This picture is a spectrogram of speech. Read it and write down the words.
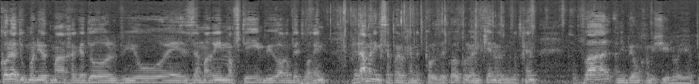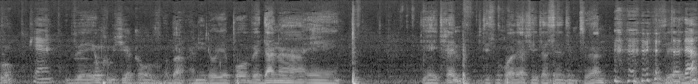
כל הדוגמניות מהאח הגדול, ויהיו אה, זמרים מפתיעים, ויהיו הרבה דברים. ולמה אני מספר לכם את כל זה? קודם כל אני כן מזמין אתכם, אבל אני ביום חמישי לא אהיה פה. כן. ויום חמישי הקרוב הבא אני לא אהיה פה, ודנה אה, תהיה איתכם, ותסמכו עליה שהיא תעשה את זה מצוין. תודה.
